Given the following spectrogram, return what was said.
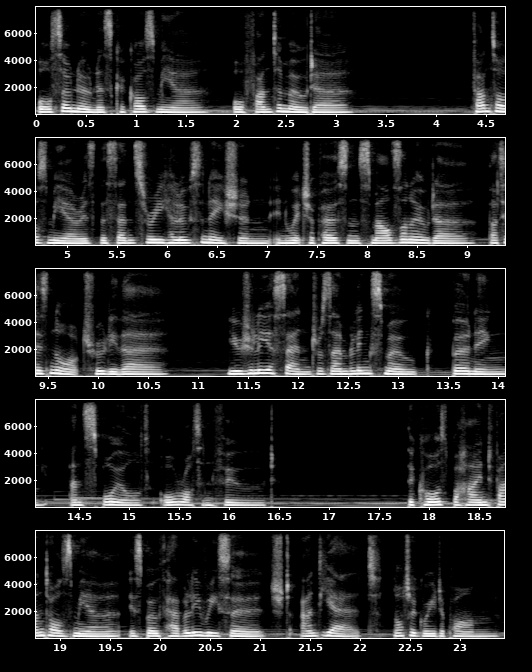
also known as cacosmia or phantom odour Phantosmia is the sensory hallucination in which a person smells an odour that is not truly there, usually a scent resembling smoke, burning, and spoiled or rotten food. The cause behind phantosmia is both heavily researched and yet not agreed upon.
